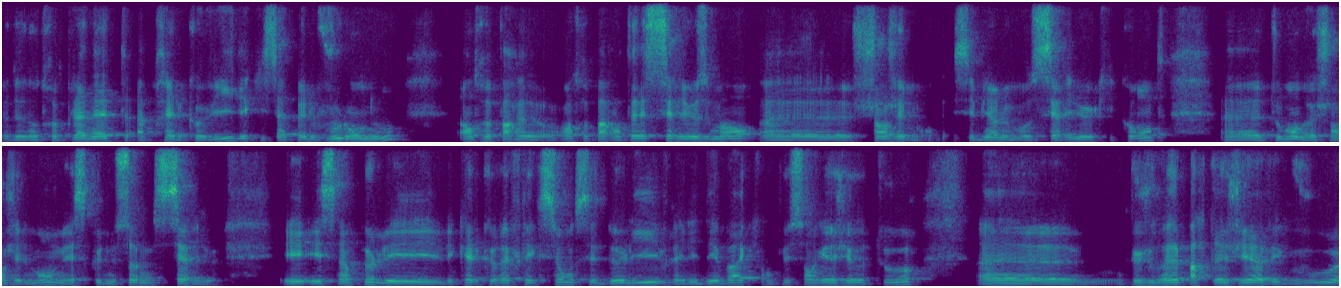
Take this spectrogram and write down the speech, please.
de notre planète après le Covid et qui s'appelle Voulons-nous? Entre, entre, parenthèses, sérieusement changer le monde. C'est bien le mot sérieux qui compte. tout le monde veut changer le monde, mais est-ce que nous sommes sérieux? Et, c'est un peu les, quelques réflexions que ces deux livres et les débats qui ont pu s'engager autour que je voudrais partager avec vous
